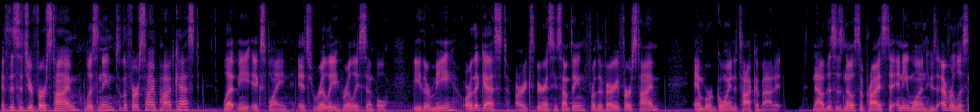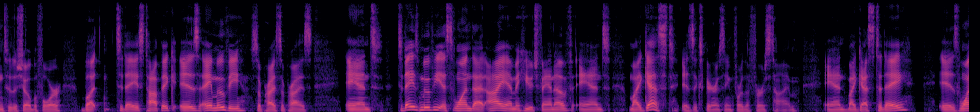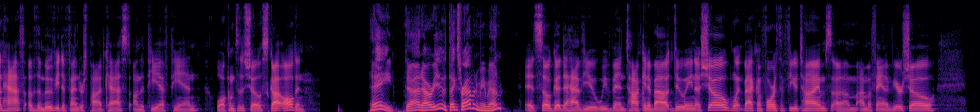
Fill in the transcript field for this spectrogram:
If this is your first time listening to the First Time Podcast, let me explain. It's really, really simple. Either me or the guest are experiencing something for the very first time, and we're going to talk about it. Now, this is no surprise to anyone who's ever listened to the show before, but today's topic is a movie. Surprise, surprise. And today's movie is one that I am a huge fan of, and my guest is experiencing for the first time. And my guest today is one half of the Movie Defenders podcast on the PFPN. Welcome to the show, Scott Alden. Hey, Tad, how are you? Thanks for having me, man. It's so good to have you. We've been talking about doing a show, went back and forth a few times. Um, I'm a fan of your show,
